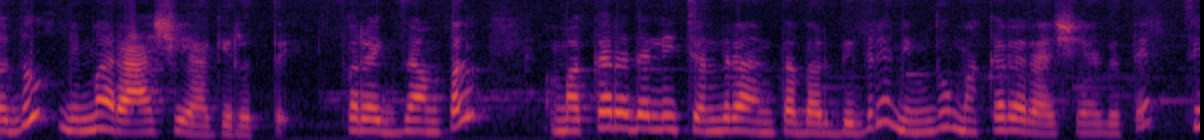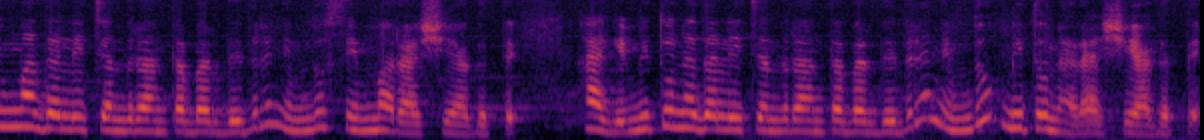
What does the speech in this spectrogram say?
ಅದು ನಿಮ್ಮ ರಾಶಿ ಆಗಿರುತ್ತೆ. ಫಾರ್ ಎಕ್ಸಾಂಪಲ್ ಮಕರದಲ್ಲಿ ಚಂದ್ರ ಅಂತ ಬರೆದಿದ್ರೆ ನಿಮ್ಮದು ಮಕರ ರಾಶಿ ಆಗುತ್ತೆ. ಸಿಂಹದಲ್ಲಿ ಚಂದ್ರ ಅಂತ ಬರೆದಿದ್ರೆ ನಿಮ್ಮದು ಸಿಂಹ ರಾಶಿ ಆಗುತ್ತೆ. ಹಾಗೆ ಮಿಥುನದಲ್ಲಿ ಚಂದ್ರ ಅಂತ ಬರೆದಿದ್ರೆ ನಿಮ್ಮದು ಮಿಥುನ ರಾಶಿ ಆಗುತ್ತೆ.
